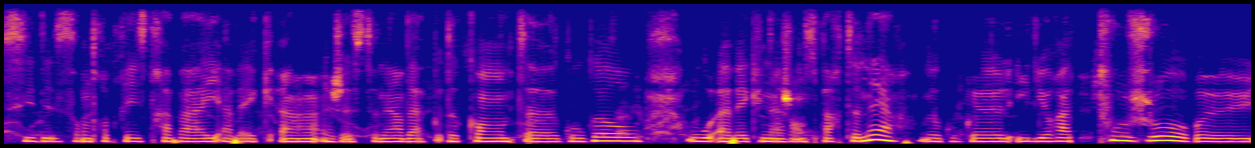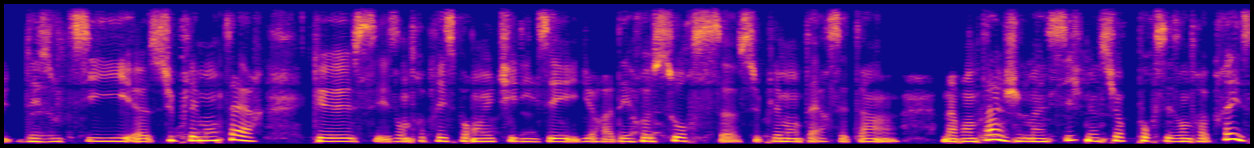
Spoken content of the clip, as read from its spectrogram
Si des entreprises travaillent avec un gestionnaire de compte euh, Google ou avec une agence partenaire de Google, il y aura toujours euh, des outils euh, supplémentaires que ces entreprises pourront utiliser. Il y aura des ressources supplémentaires. C'est un, avantage massif, bien sûr, pour ces entreprises.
